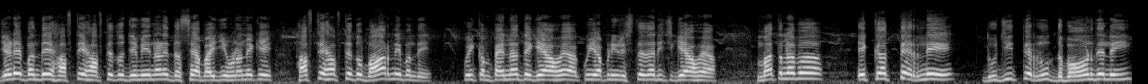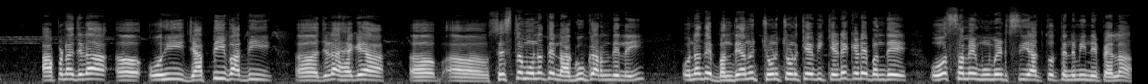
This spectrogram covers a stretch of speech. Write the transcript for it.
ਜਿਹੜੇ ਬੰਦੇ ਹਫ਼ਤੇ ਹਫ਼ਤੇ ਤੋਂ, ਜਿਵੇਂ ਇਹਨਾਂ ਨੇ ਦੱਸਿਆ ਬਾਈ ਜੀ ਹੁਣਾਂ ਨੇ ਕਿ ਹਫ਼ਤੇ ਹਫ਼ਤੇ ਤੋਂ ਬਾਹਰ ਨੇ ਬੰਦੇ। ਕੋਈ ਕੰਪੈਨਾਂ ਤੇ ਗਿਆ ਹੋਇਆ, ਕੋਈ ਆਪਣੀ ਰਿਸ਼ਤੇਦਾਰੀ 'ਚ ਗਿਆ ਹੋਇਆ। ਮਤਲਬ ਇੱਕ ਧਿਰ ਨੇ ਦੂਜੀ ਧਿਰ ਨੂੰ ਦਬਾਉਣ ਦੇ ਲਈ ਆਪਣਾ ਜਿਹੜਾ ਉਹੀ ਜਾਤੀਵਾਦੀ ਜਿਹੜਾ ਹੈਗਾ ਸਿਸਟਮ ਉਹਨਾਂ ਤੇ ਲਾਗੂ ਕਰਨ ਦੇ ਲਈ ਉਹਨਾਂ ਦੇ ਬੰਦਿਆਂ ਨੂੰ ਚੁਣ ਚੁਣ ਕੇ ਵੀ ਕਿਹੜੇ ਕਿਹੜੇ ਬੰਦੇ ਉਸ ਸਮੇਂ ਮੂਵਮੈਂਟ ਸੀ ਅੱਜ ਤੋਂ 3 ਮਹੀਨੇ ਪਹਿਲਾਂ,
